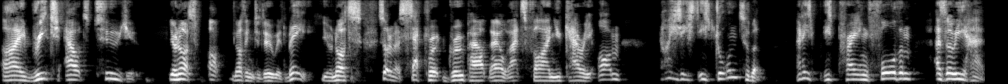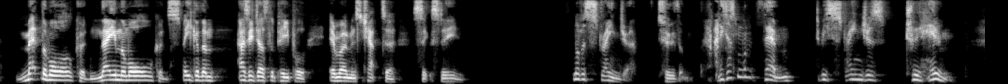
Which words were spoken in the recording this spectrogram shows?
I reach out to you. You're not, oh, nothing to do with me. You're not sort of a separate group out there. Well, that's fine. You carry on. No, he's, he's, he's drawn to them and he's, he's praying for them as though he had met them all, could name them all, could speak of them as he does the people in Romans chapter 16. Not a stranger to them. And he doesn't want them to be strangers to him.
